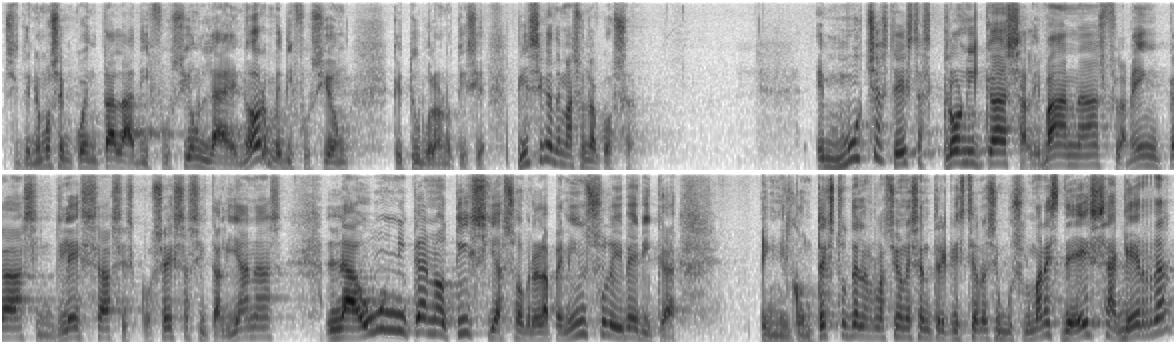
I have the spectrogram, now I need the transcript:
si tenemos en cuenta la difusión, la enorme difusión que tuvo la noticia. Piensen además una cosa, en muchas de estas crónicas alemanas, flamencas, inglesas, escocesas, italianas, la única noticia sobre la península ibérica en el contexto de las relaciones entre cristianos y musulmanes de esa guerra,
